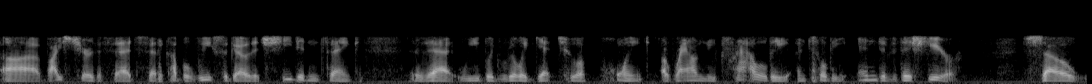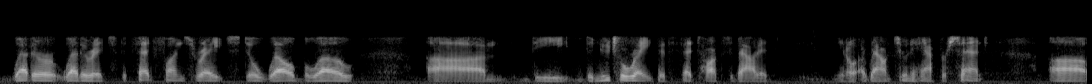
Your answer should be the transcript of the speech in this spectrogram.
uh, vice chair of the Fed said a couple of weeks ago that she didn't think that we would really get to a point around neutrality until the end of this year. So whether whether it's the Fed funds rate still well below um, the the neutral rate that the Fed talks about it, you know, around two and a half percent, uh,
